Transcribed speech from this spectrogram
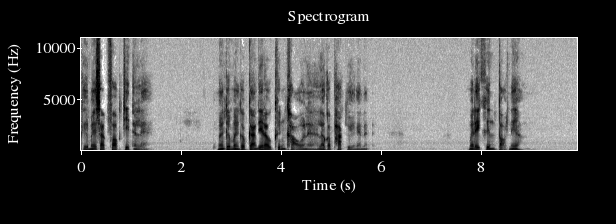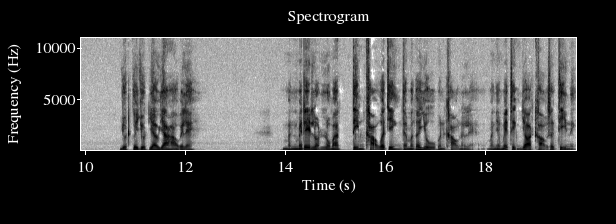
คือไม่ซักฟอกจิตนั่นแหละ มันก็เหมือนกับการที่เราขึ้นเขาแหละเราก็พักอยู่อย่างนั้นนะไม่ได้ขึ้นต่อเนื่อง หยุดก็หยุดยาวๆไปเลย มันไม่ได้หล่นลงมาตีนเขาก็จริง แต่มันก็อยู่บนเขานั่นแหละ มันยังไม่ถึงยอดเขาสักทีหนึ่ง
